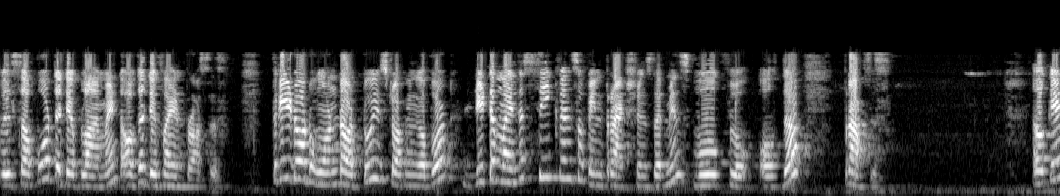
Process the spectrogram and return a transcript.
will support the deployment of the defined process. 3.1.2 is talking about determine the sequence of interactions that means workflow of the process. Okay,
